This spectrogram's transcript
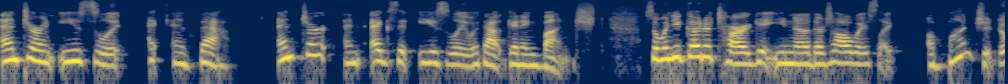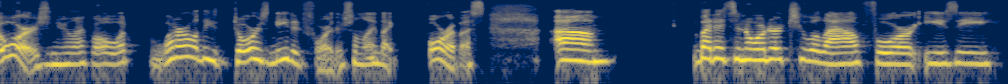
enter and easily and that enter and exit easily without getting bunched. So when you go to target you know there's always like a bunch of doors and you're like well what what are all these doors needed for? There's only like four of us. Um but it's in order to allow for easy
